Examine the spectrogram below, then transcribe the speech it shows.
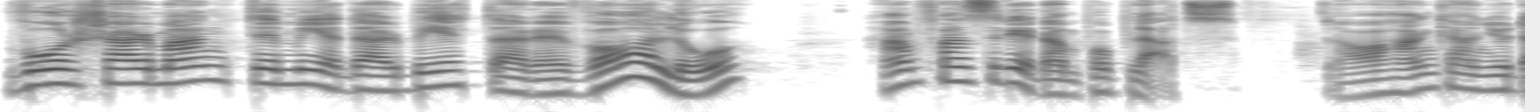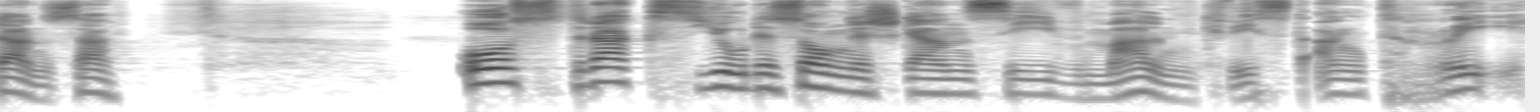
Vår charmante medarbetare Valo, han fanns redan på plats. Ja, han kan ju dansa. Och strax gjorde sångerskan Siv Malmqvist entré.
